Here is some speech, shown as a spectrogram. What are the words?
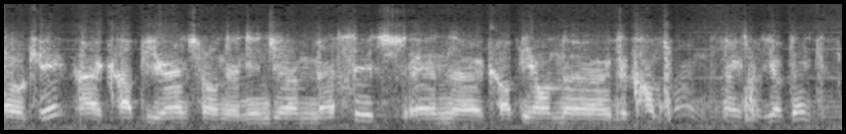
Okay, I copy your answer on the Ninja message and uh, copy on the, the complaint. Thanks for the update.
